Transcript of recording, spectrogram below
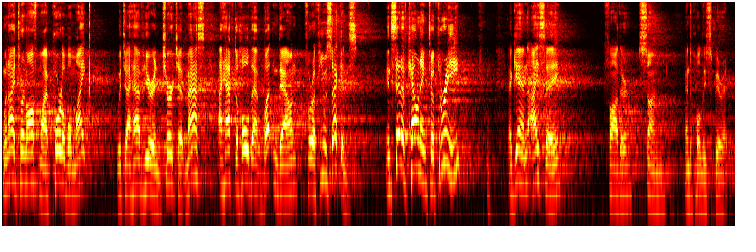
When I turn off my portable mic, which I have here in church at Mass, I have to hold that button down for a few seconds. Instead of counting to three, again, I say, Father, Son, and Holy Spirit.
